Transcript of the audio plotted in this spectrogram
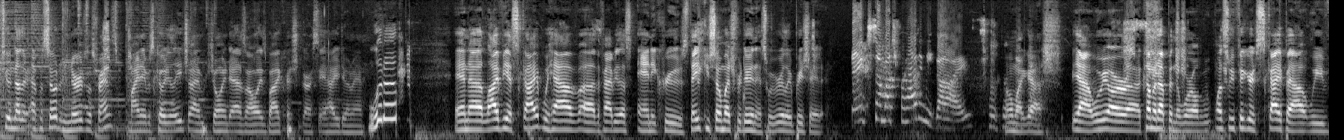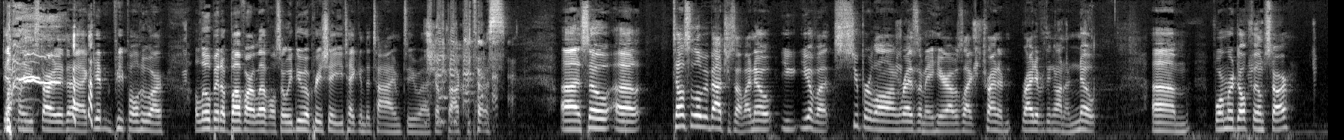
Welcome to another episode of Nerds with Friends. My name is Cody Leach. I'm joined as always by Christian Garcia. How you doing, man? What up? And uh, live via Skype, we have uh, the fabulous Annie Cruz. Thank you so much for doing this. We really appreciate it. Thanks so much for having me, guys. Oh my gosh, yeah, we are uh, coming up in the world. Once we figured Skype out, we've definitely started uh, getting people who are a little bit above our level. So we do appreciate you taking the time to uh, come talk with us. Uh, so uh, tell us a little bit about yourself. I know you, you have a super long resume here. I was like trying to write everything on a note. Um, former adult film star,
